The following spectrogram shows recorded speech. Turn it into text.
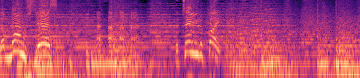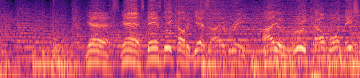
The Moose, yes. Continue to fight. Yes, yes, Dez did call it. Yes, I agree. I agree, Cowboy Nation.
